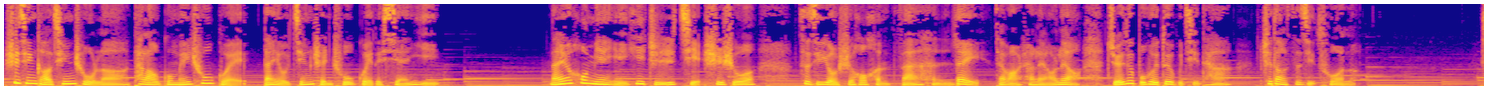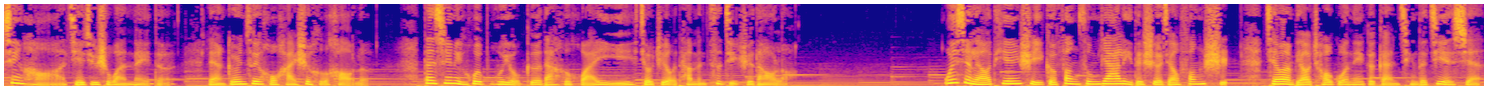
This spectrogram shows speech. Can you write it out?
事情搞清楚了，她老公没出轨，但有精神出轨的嫌疑。男人后面也一直解释说，自己有时候很烦很累，在网上聊聊，绝对不会对不起她。知道自己错了，幸好啊，结局是完美的，两个人最后还是和好了。但心里会不会有疙瘩和怀疑，就只有他们自己知道了。微信聊天是一个放松压力的社交方式，千万不要超过那个感情的界限，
